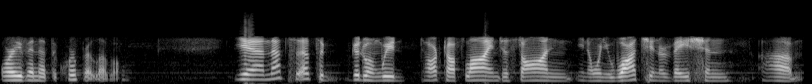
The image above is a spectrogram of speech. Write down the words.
or even at the corporate level? Yeah, and that's that's a good one. We talked offline just on you know when you watch innovation um,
